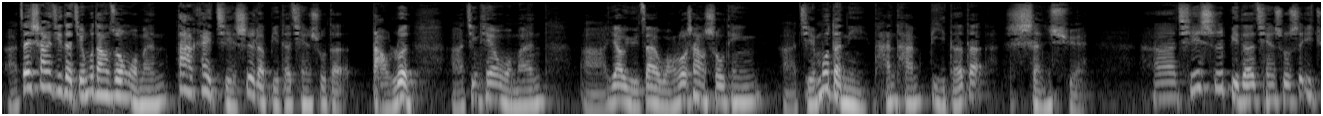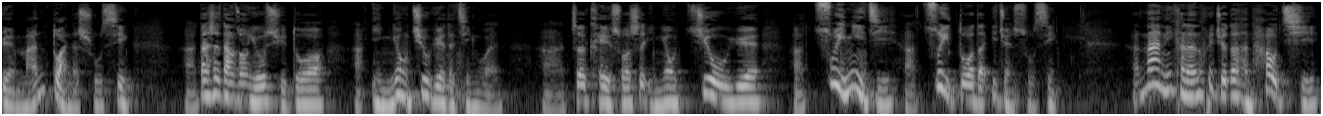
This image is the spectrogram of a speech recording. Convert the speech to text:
啊，在上一集的节目当中，我们大概解释了彼得前书的导论啊。今天我们啊要与在网络上收听啊节目的你谈谈彼得的神学啊。其实彼得前书是一卷蛮短的书信啊，但是当中有许多啊引用旧约的经文啊，这可以说是引用旧约啊最密集啊最多的一卷书信。那你可能会觉得很好奇，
